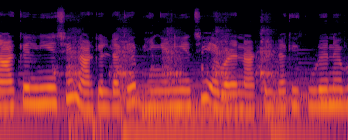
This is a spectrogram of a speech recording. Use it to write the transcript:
নারকেল নিয়েছি, নারকেলটাকে ভেঙে নিয়েছি, এবারে নারকেলটাকে কুড়ে নেব।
